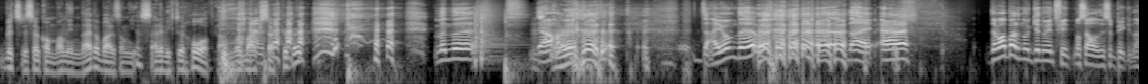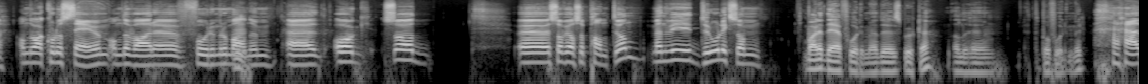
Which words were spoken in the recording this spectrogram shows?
plutselig så kommer man inn der og bare sånn Jøss, er det Viktor Hovland og Mark Zuckerberg? Men uh, Ja. Deg om det. Men, nei. eh, det var bare noe genuint fint med å se alle disse byggene. Om det var Colosseum, om det var eh, Forum Romanum. eh, og så eh, så vi også Pantheon, men vi dro liksom Var det det forumet du spurte? Da du lette forumer? Nei,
